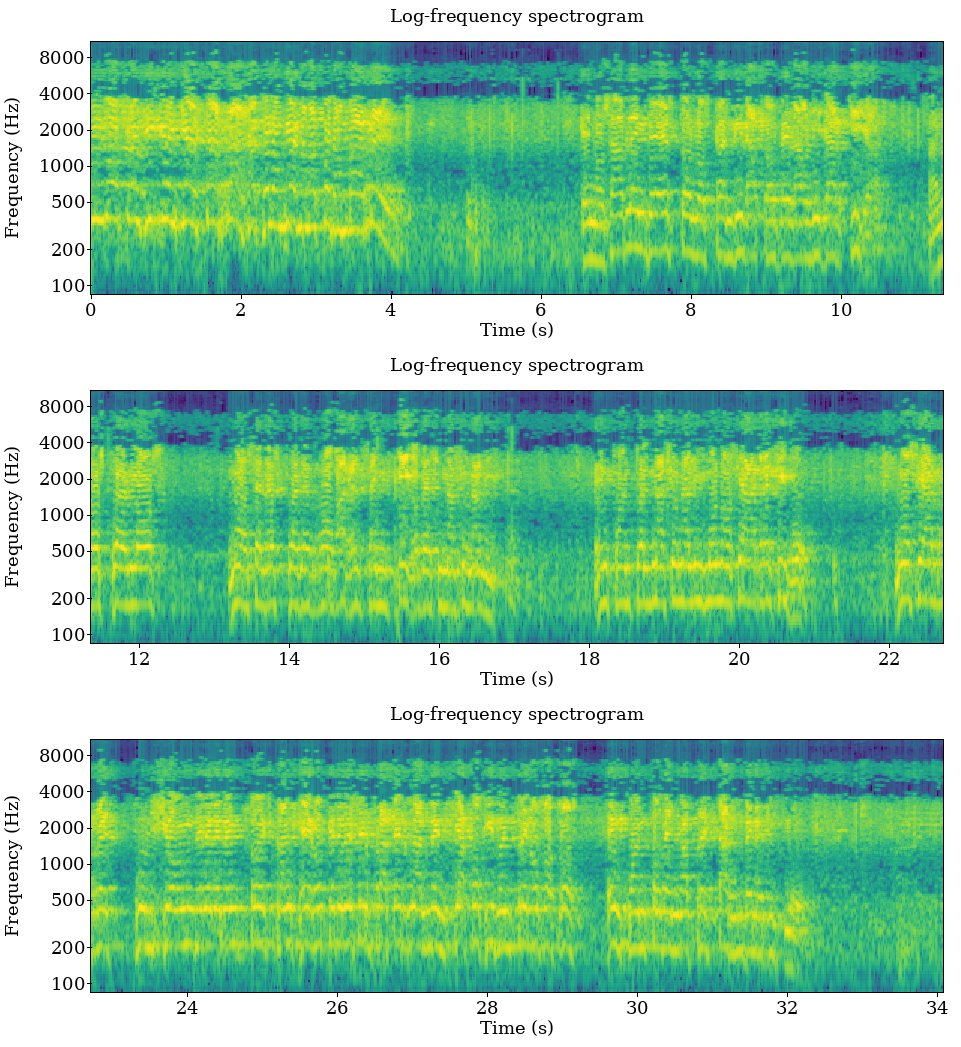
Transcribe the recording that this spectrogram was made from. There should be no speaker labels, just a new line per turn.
equivocan si creen que a esta raza colombiana la puedan barrer. Que nos hablen de esto los candidatos de la oligarquía. A los pueblos no se les puede robar el sentido de su nacionalismo. En cuanto el nacionalismo no sea agresivo, no sea repulsión del elemento extranjero que debe ser fraternalmente acogido entre nosotros en cuanto venga a prestar un beneficio.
